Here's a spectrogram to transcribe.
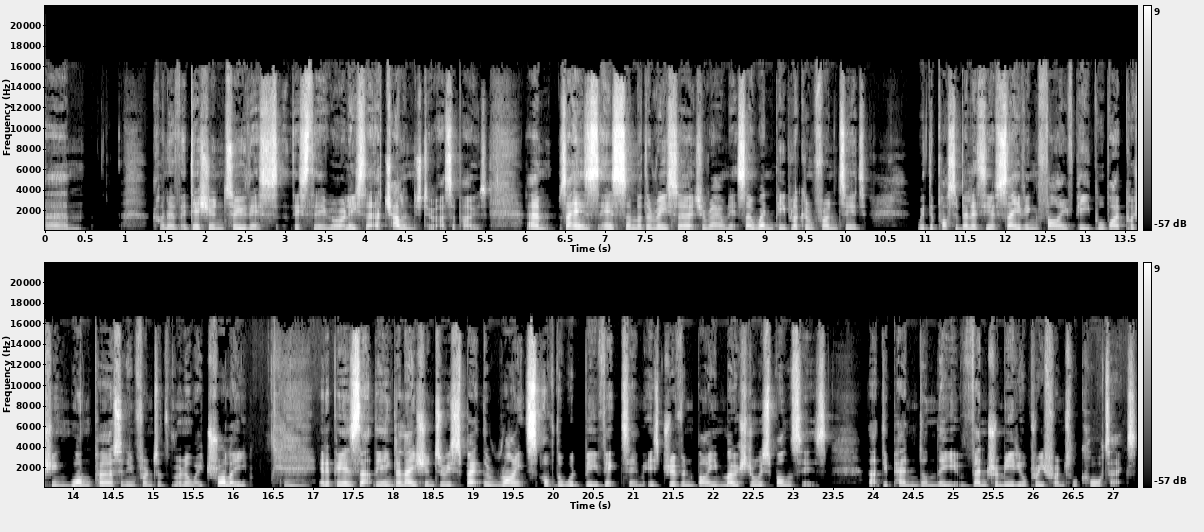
um, kind of addition to this this theory, or at least a, a challenge to it, I suppose. Um, so here's here's some of the research around it. So when people are confronted with the possibility of saving five people by pushing one person in front of the runaway trolley, it appears that the inclination to respect the rights of the would be victim is driven by emotional responses that depend on the ventromedial prefrontal cortex.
